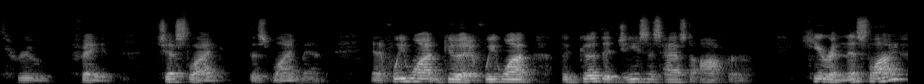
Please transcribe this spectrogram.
through faith, just like this blind man. And if we want good, if we want the good that Jesus has to offer here in this life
